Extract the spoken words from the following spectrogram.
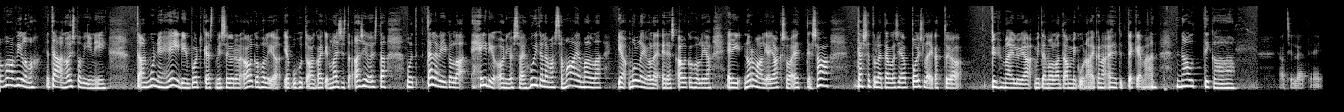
on vaan Vilma ja tää on Oispa Viiniä. Tää on mun ja Heidin podcast, missä juodaan alkoholia ja puhutaan kaikenlaisista asioista. Mutta tällä viikolla Heidi on jossain huitelemassa maailmalla ja mulla ei ole edes alkoholia. Eli normaalia jaksoa ette saa. Tässä tulee tällaisia poisleikattuja tyhmäilyjä, mitä me ollaan tammikuun aikana ehditty tekemään. Nauttikaa! Ja oot silleen, että ei...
